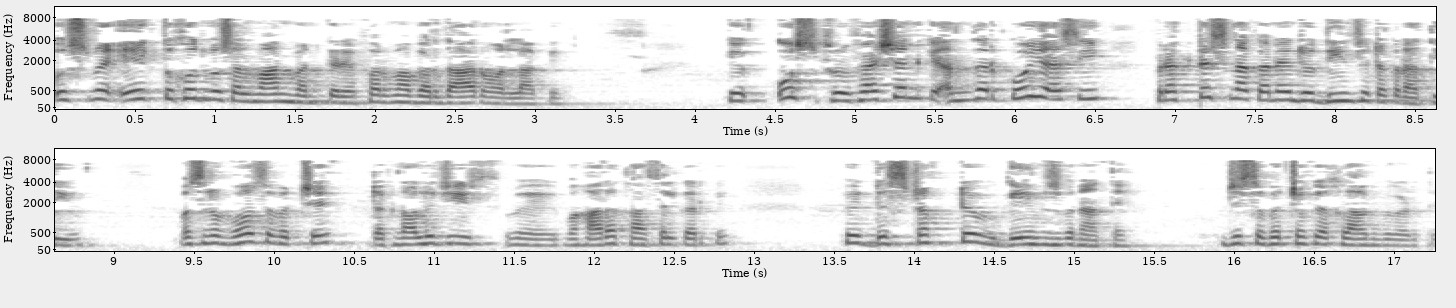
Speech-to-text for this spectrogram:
اس میں ایک تو خود مسلمان بن کرے فرما بردار ہوں اللہ کے۔ کہ اس پروفیشن کے اندر کوئی ایسی پریکٹس نہ کرے جو دین سے ٹکراتی ہو۔ مثلاً بہت سے بچے ٹیکنالوجی میں مہارت حاصل کر کے پھر ڈسٹرکٹیو گیمز بناتے ہیں، جس سے بچوں کے اخلاق بگڑتے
